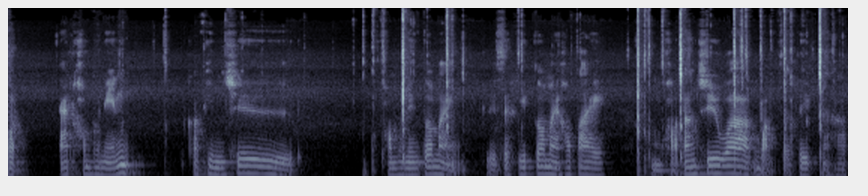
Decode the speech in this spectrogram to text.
กด add component ก็พิมพ์ชื่อ component ตัวใหม่ หรือ script ตัวใหม่เข้าไป ผมขอตั้งชื่อว่า bot script นะครับ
